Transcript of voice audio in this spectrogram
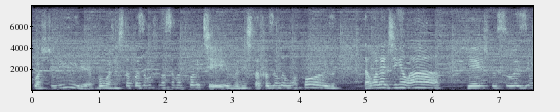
goste de Líria. Bom, a gente está fazendo financiamento coletivo, a gente está fazendo alguma coisa. Dá uma olhadinha lá. E aí as pessoas iam,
